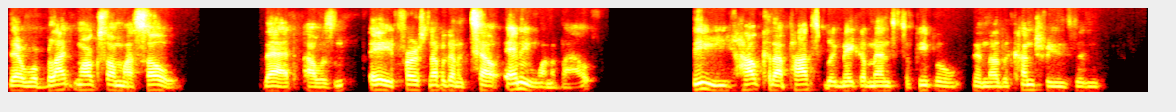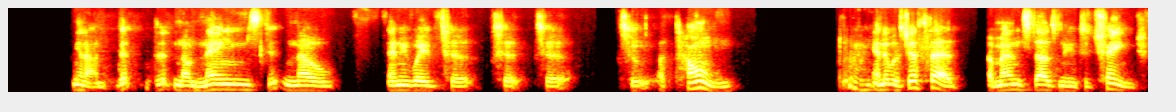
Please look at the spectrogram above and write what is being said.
there were black marks on my soul that I was, A, first never going to tell anyone about. B, how could I possibly make amends to people in other countries and, you know, didn't, didn't know names, didn't know any way to, to, to, to atone. And it was just said, amends does need to change.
